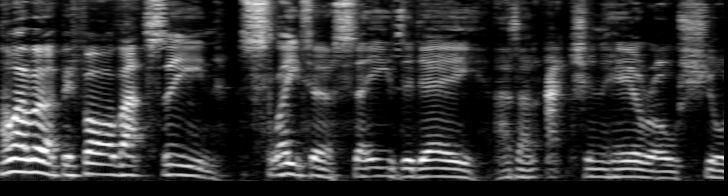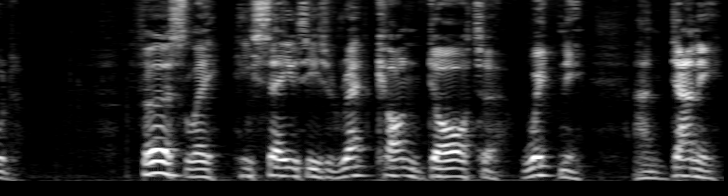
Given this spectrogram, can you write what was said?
However, before that scene, Slater saves the day as an action hero should. Firstly, he saves his retcon daughter, Whitney, and Danny.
